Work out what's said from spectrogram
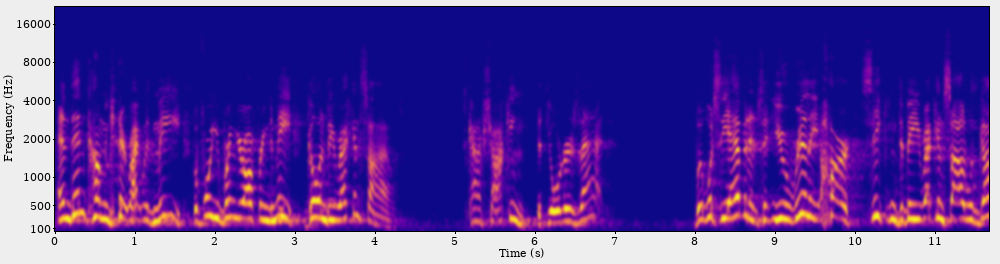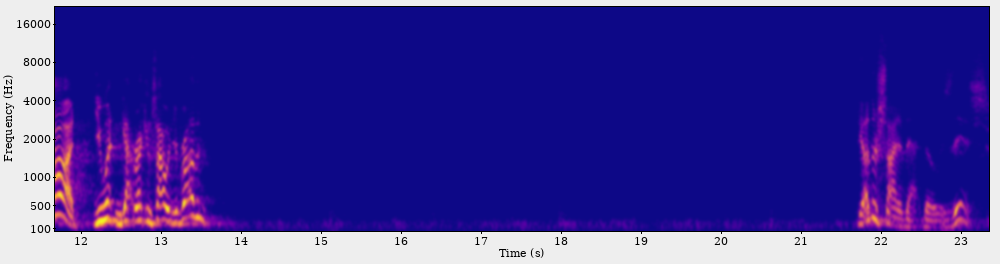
and then come and get it right with me. Before you bring your offering to me, go and be reconciled. It's kind of shocking that the order is that. But what's the evidence that you really are seeking to be reconciled with God? You went and got reconciled with your brother. The other side of that, though, is this.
